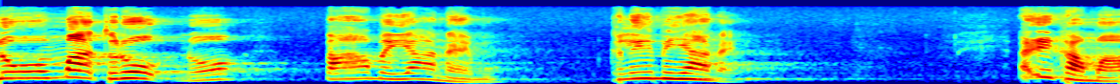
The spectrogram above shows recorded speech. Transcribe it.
လို့မှသူတို့နော်သားမရနိုင်ဘူး။ကလေးမရနိုင်။အဲ့ဒီအခါမှာ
